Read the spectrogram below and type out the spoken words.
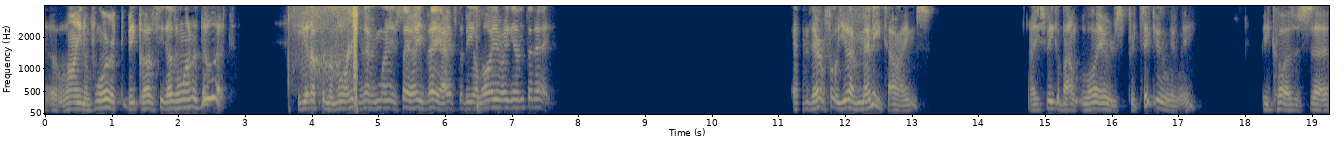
uh, line of work because he doesn't want to do it. You get up in the morning and every morning you say, hey, Vay, I have to be a lawyer again today. And therefore, you have many times I speak about lawyers particularly because uh,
